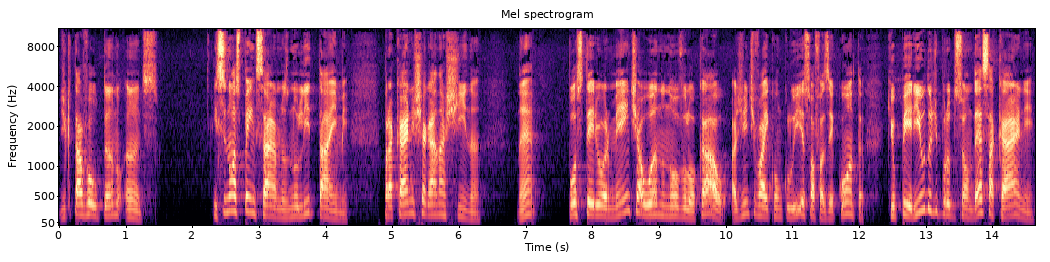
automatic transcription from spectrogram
de que está voltando antes. E se nós pensarmos no lead time para a carne chegar na China, né, posteriormente ao ano novo local, a gente vai concluir, é só fazer conta, que o período de produção dessa carne,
